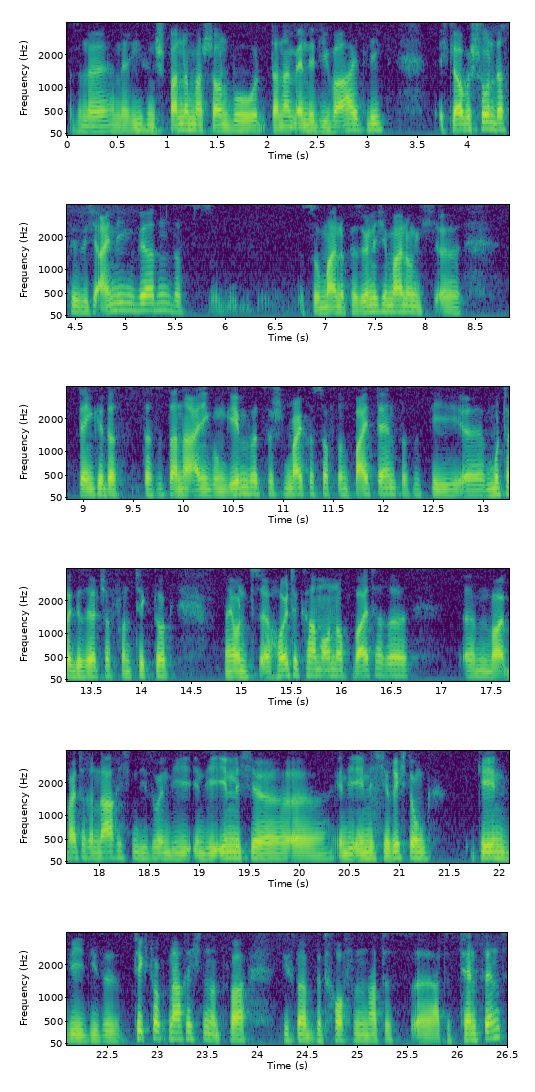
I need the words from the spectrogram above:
Also eine, eine Riesenspanne. Mal schauen, wo dann am Ende die Wahrheit liegt. Ich glaube schon, dass sie sich einigen werden. Das ist so meine persönliche Meinung. Ich äh, denke, dass, dass es da eine Einigung geben wird zwischen Microsoft und ByteDance. Das ist die äh, Muttergesellschaft von TikTok. Naja, und äh, heute kamen auch noch weitere, ähm, weitere Nachrichten, die so in die, in die ähnliche, äh, in die ähnliche Richtung gehen wie diese TikTok-Nachrichten. Und zwar diesmal betroffen hat es, äh, hat es Tencent.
